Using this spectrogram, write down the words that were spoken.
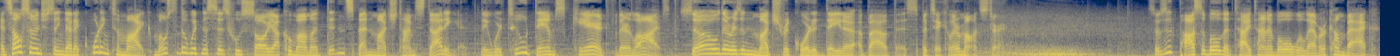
It's also interesting that according to Mike, most of the witnesses who saw Yakumama didn't spend much time studying it. They were too damn scared for their lives, so there isn't much recorded data about this particular monster. So is it possible that Titanoboa will ever come back?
